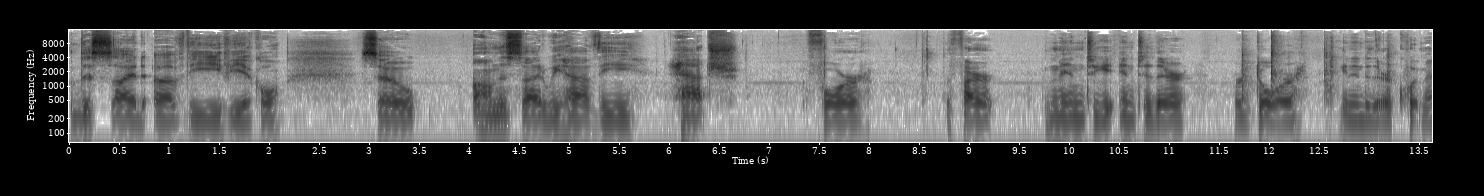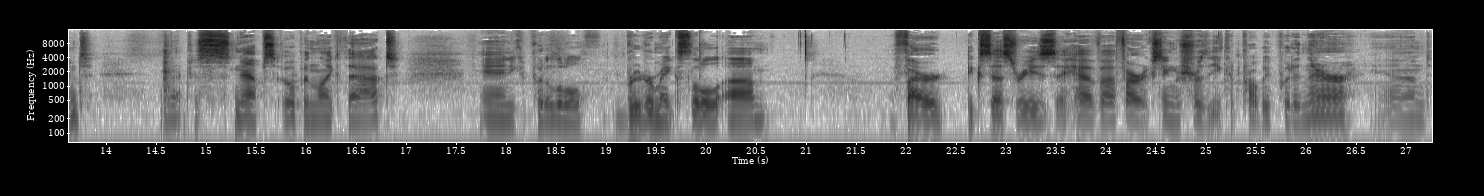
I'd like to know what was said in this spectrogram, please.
this side of the vehicle. So on this side we have the hatch for the firemen to get into their or door to get into their equipment and that just snaps open like that and you can put a little Bruder makes little um, fire accessories. They have a fire extinguisher that you could probably put in there, and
